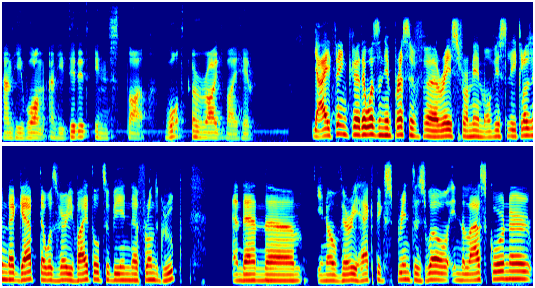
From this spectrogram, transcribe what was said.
and he won, and he did it in style. What a ride by him! Yeah, I think uh, there was an impressive uh, race from him. Obviously, closing that gap that was very vital to be in the front group, and then um, you know very hectic sprint as well in the last corner.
